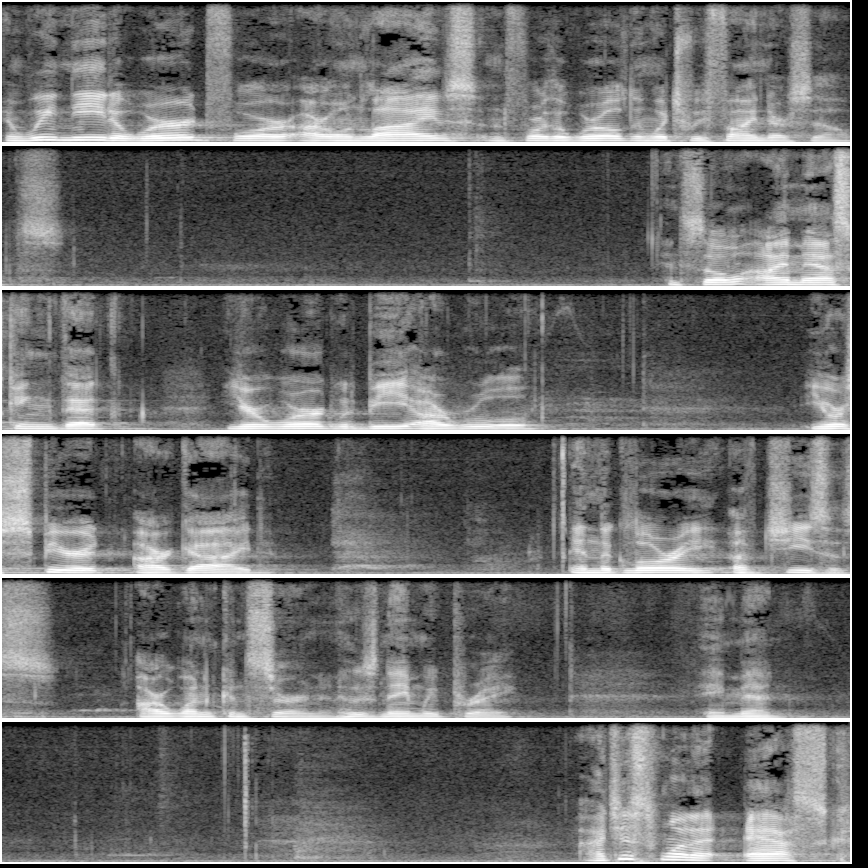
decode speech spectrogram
and we need a word for our own lives and for the world in which we find ourselves. And so I'm asking that your word would be our rule, your spirit our guide, and the glory of Jesus our one concern, in whose name we pray. Amen. I just want to ask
